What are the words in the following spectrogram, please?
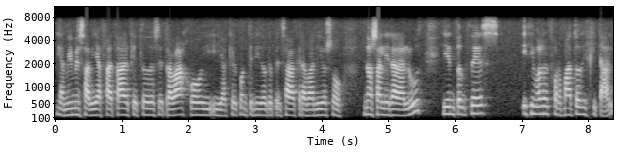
y a mí me sabía fatal que todo ese trabajo y aquel contenido que pensaba que era valioso no saliera a la luz. Y entonces hicimos el formato digital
